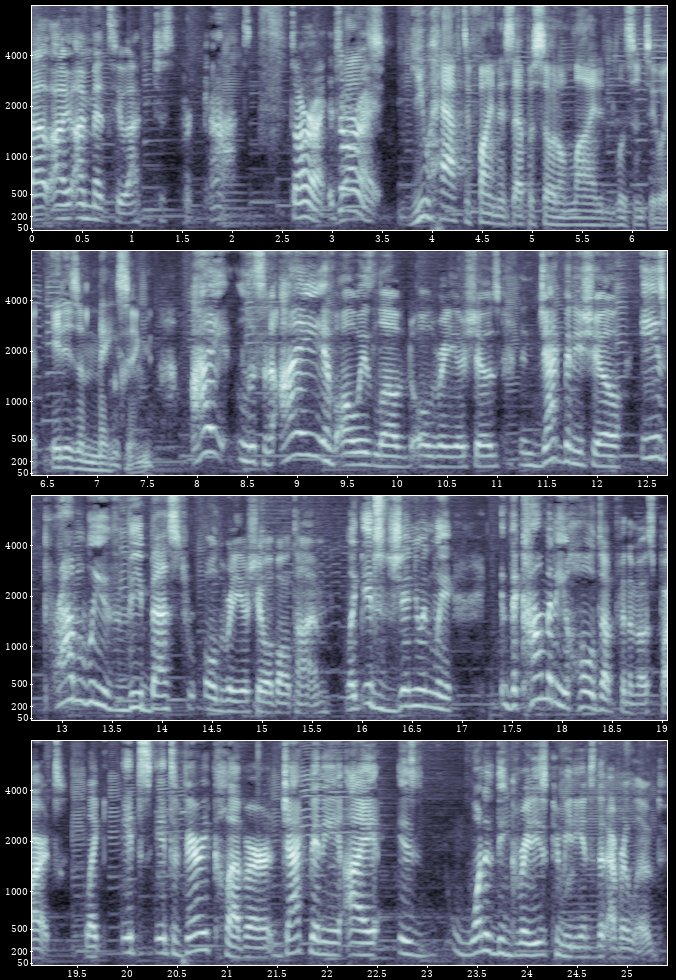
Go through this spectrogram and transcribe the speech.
That I, I meant to. I just forgot. It's all right. It's all right. You have to find this episode online and listen to it. It is amazing. I listen. I have always loved old radio shows, and Jack Benny Show is probably the best old radio show of all time. Like it's genuinely, the comedy holds up for the most part. Like it's it's very clever. Jack Benny, I is one of the greatest comedians that ever lived.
